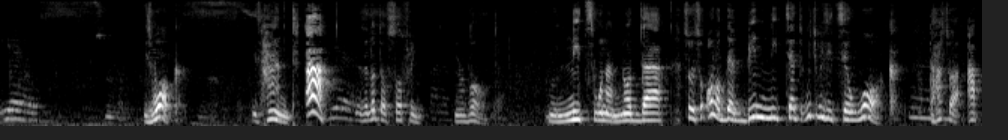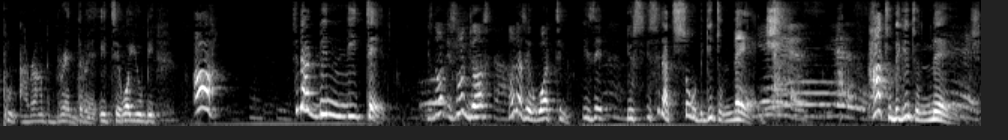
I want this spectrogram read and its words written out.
Yes. It's work. It's hand. Ah, there's a lot of suffering involved. You knit one another. So it's all of them being knitted, which means it's a work that has to happen around brethren. It's a what you'll be. Ah, see that being knitted. It's not. It's not just not just a word thing. It's a. You, you see that soul will begin to merge. Yes. Yes. Heart to begin to merge.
